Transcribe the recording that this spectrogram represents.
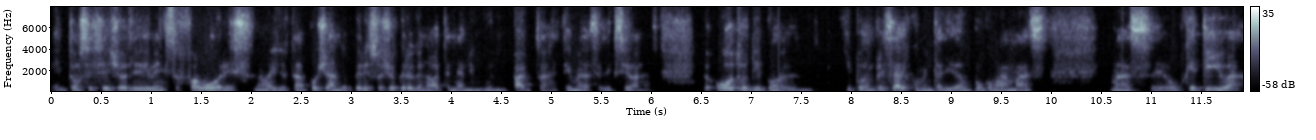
entonces ellos le deben esos favores ¿no? y lo están apoyando, pero eso yo creo que no va a tener ningún impacto en el tema de las elecciones. Otro tipo, tipo de empresarios con mentalidad un poco más, más más eh, objetiva,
